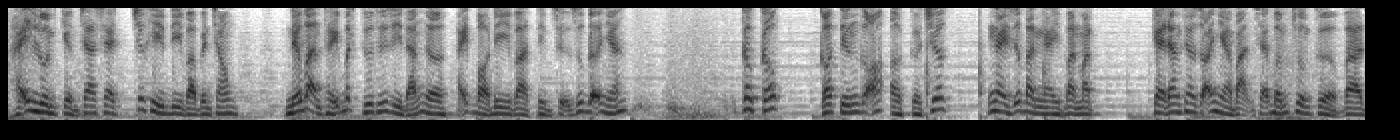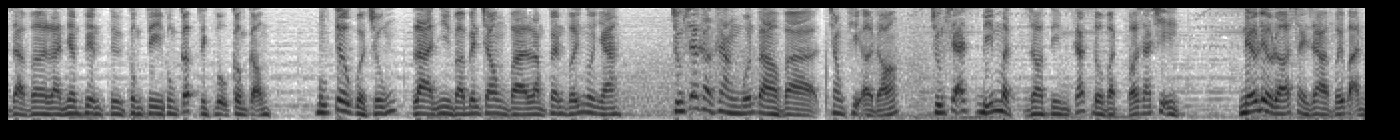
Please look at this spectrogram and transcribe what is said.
Hãy luôn kiểm tra xe trước khi đi vào bên trong. Nếu bạn thấy bất cứ thứ gì đáng ngờ, hãy bỏ đi và tìm sự giúp đỡ nhé. Cốc cốc, có tiếng gõ ở cửa trước. Ngay giữa ban ngày bàn mặt, kẻ đang theo dõi nhà bạn sẽ bấm chuông cửa và giả vờ là nhân viên từ công ty cung cấp dịch vụ công cộng. Mục tiêu của chúng là nhìn vào bên trong và làm quen với ngôi nhà. Chúng sẽ khăng khăng muốn vào và trong khi ở đó, chúng sẽ bí mật dò tìm các đồ vật có giá trị. Nếu điều đó xảy ra với bạn,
